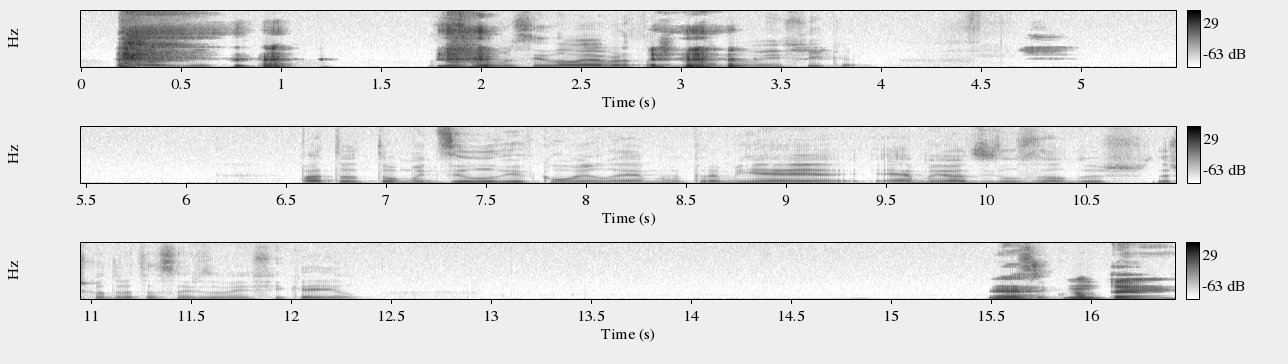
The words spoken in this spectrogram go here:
Pode vir. se for parecido ao Everton, no Benfica. Pá, estou muito desiludido com ele. É, para mim é, é a maior desilusão dos, das contratações do Benfica, é ele. É, não tem.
